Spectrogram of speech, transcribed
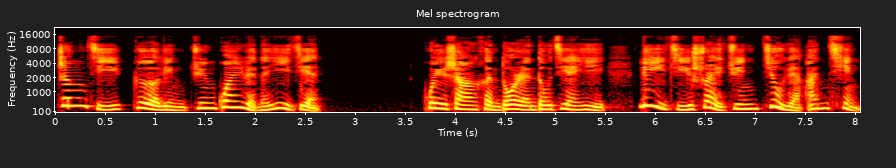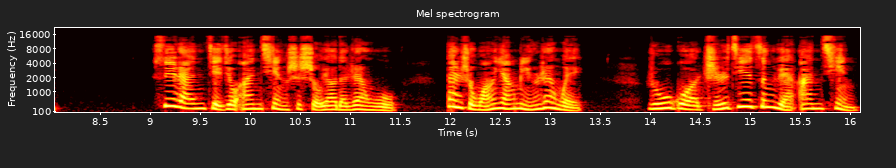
征集各领军官员的意见。会上，很多人都建议立即率军救援安庆。虽然解救安庆是首要的任务。但是王阳明认为，如果直接增援安庆，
